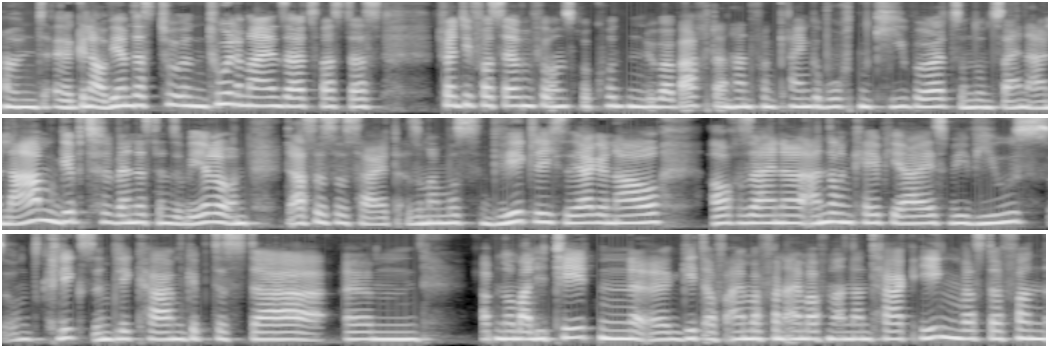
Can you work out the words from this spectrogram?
und äh, genau, wir haben das ein Tool im Einsatz, was das 24-7 für unsere Kunden überwacht anhand von eingebuchten Keywords und uns einen Alarm gibt, wenn es denn so wäre. Und das ist es halt. Also man muss wirklich sehr genau auch seine anderen KPIs wie Views und Klicks im Blick haben. Gibt es da ähm, Abnormalitäten? Äh, geht auf einmal von einem auf den anderen Tag irgendwas davon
